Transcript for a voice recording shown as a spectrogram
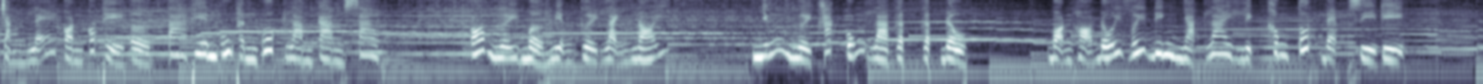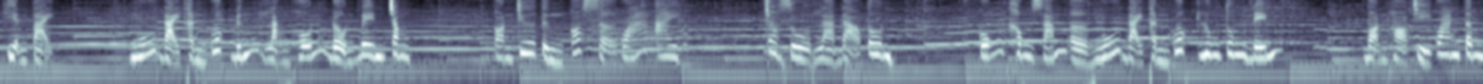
Chẳng lẽ còn có thể ở ta thiên vũ thần quốc làm càn sao? Có người mở miệng cười lạnh nói. Những người khác cũng là gật gật đầu. Bọn họ đối với Đinh Nhạc Lai lịch không tốt đẹp gì kỳ. Hiện tại, Ngũ đại thần quốc đứng lặng hốn đồn bên trong. Còn chưa từng có sợ quá ai. Cho dù là đảo tôn, Cũng không dám ở ngũ đại thần quốc lung tung đến. Bọn họ chỉ quan tâm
